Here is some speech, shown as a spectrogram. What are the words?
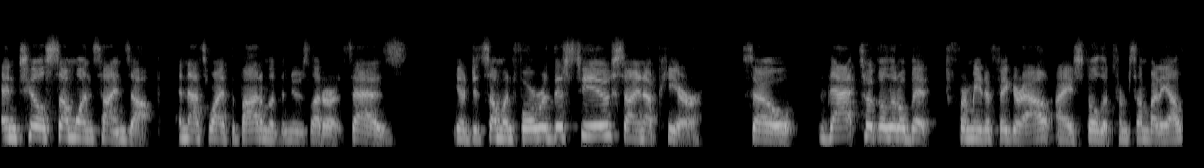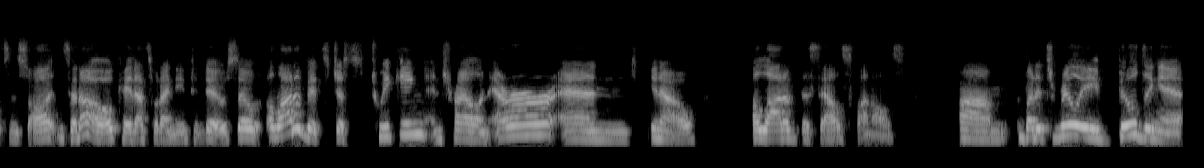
until someone signs up. And that's why at the bottom of the newsletter it says, you know, did someone forward this to you? Sign up here. So that took a little bit for me to figure out. I stole it from somebody else and saw it and said, oh, okay, that's what I need to do. So a lot of it's just tweaking and trial and error and, you know, a lot of the sales funnels. Um, but it's really building it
